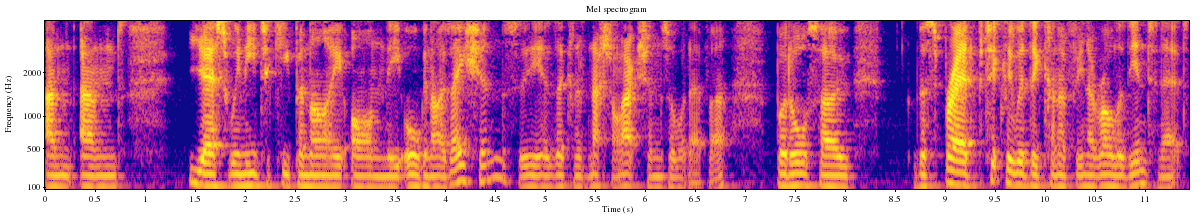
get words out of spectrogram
and and yes, we need to keep an eye on the organisations, the, the kind of national actions or whatever, but also the spread, particularly with the kind of you know role of the internet,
